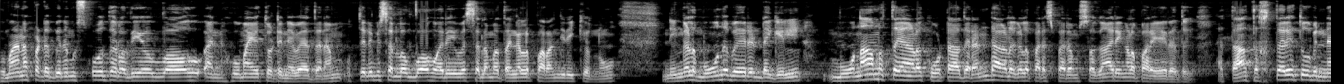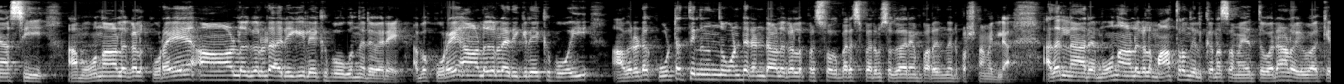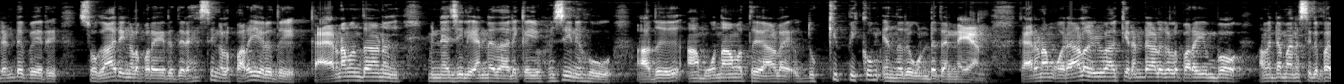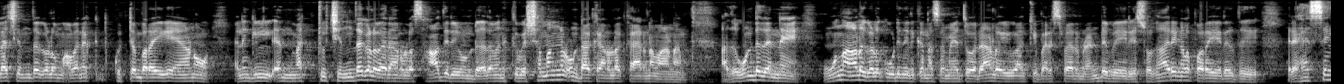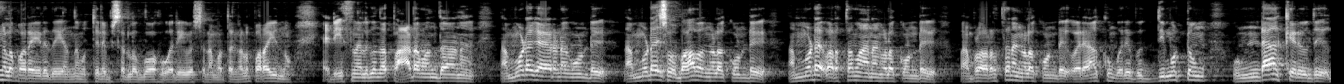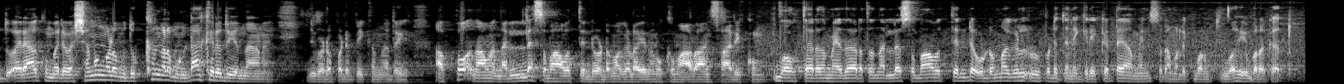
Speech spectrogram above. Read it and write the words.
ബഹുമാനപ്പെട്ട ബിൻ മുസ്ഊദ് റളിയല്ലാഹു അൻഹുമയെ തൊട്ട് നിവേദനം ഉത്തരബി സല്ലാഹു അലൈഹി വസ്ലമ തങ്ങൾ പറഞ്ഞിരിക്കുന്നു നിങ്ങൾ മൂന്ന് പേരുണ്ടെങ്കിൽ മൂന്നാമത്തെ ആളെ കൂട്ടാതെ രണ്ടാളുകൾ പരസ്പരം സ്വകാര്യങ്ങൾ പറയരുത്. അത്താ തഖ്തലിത്തു ബിന്നാസി. ആ മൂന്നാളുകൾ കുറേ ആളുകളുടെ അരികിലേക്ക് പോകുന്നത് വരെ. അപ്പോൾ കുറേ ആളുകളുടെ അരികിലേക്ക് പോയി അവരുടെ കൂട്ടത്തിൽ നിന്നുകൊണ്ട് രണ്ടാളുകൾ പരസ്പരം സ്വകാര്യം പറയുന്നതിന് പ്രശ്നമില്ല. അതല്ലാതെ മൂന്നാളുകൾ മാത്രം നിൽക്കുന്ന സമയത്ത് ഒരാൾ ഒഴിവാക്കി രണ്ട് പേര് സ്വകാര്യങ്ങൾ പറയരുത് രഹസ്യങ്ങൾ പറയരുത്. കാരണം എന്താണ് മിന്നജിലി എന്നതാലിക്ക യുഹസിനുഹു. അത് ആ മൂന്നാമത്തെ ആളെ ദുഃഖിപ്പിക്കും എന്നതുകൊണ്ട് തന്നെയാണ്. കാരണം ഒരാൾ ഒഴിവാക്കി രണ്ടാളുകൾ പറയുമ്പോൾ അവന്റെ മനസ്സിൽ പല ചിന്തകളും അവനെ കുറ്റം പറയുകയാണോ? അല്ലെങ്കിൽ മറ്റു ചിന്തകൾ വരാനുള്ള സാധ്യതയുണ്ട്. അത് അവനക്ക് വിഷമങ്ങൾ ഉണ്ടാക്കാനുള്ള കാരണമാണ്. അതുകൊണ്ട് തന്നെ മൂന്നാളുകൾ കൂടി നിൽക്കുന്ന സമയത്ത് ഒരാൾ ഒഴിവാക്കി പരസ്പരം രണ്ട് പേര് സ്വകാര്യങ്ങൾ പറയരുത് രഹസ്യങ്ങൾ പറയരുത് എന്ന് മുത്തുനബി സല്ലാഹു അലൈഹി വസല്ലം തങ്ങൾ പറയുന്നു. ഹദീസ് നൽകുന്ന പാഠം എന്താണ്? നമ്മുടെ കാരണം കൊണ്ട് നമ്മുടെ സ്വഭാവങ്ങളെ കൊണ്ട് നമ്മുടെ വർത്തമാനങ്ങളെ കൊണ്ട് നമ്മുടെ പ്രവർത്തനങ്ങളെ കൊണ്ട് ഒരാൾക്കും ഒരു ബുദ്ധിമുട്ടും ഉണ്ടാക്കരുത് ഒരാൾക്കും ഒരു വിഷമങ്ങളും ദുഃഖങ്ങളും ഉണ്ടാക്കരുത് എന്നാണ് ഇതിലൂടെ പഠിപ്പിക്കുന്നത്. അപ്പോൾ നാം നല്ല സ്വഭാവത്തിന്റെ ഉടമകളായി നമുക്ക് മാറാൻ സാധിക്കും. ഉപഭോക്താരം നമ്മ യഥാർത്ഥ നല്ല സ്വഭാവത്തിന്റെ ഉടമകൾ ഉൾപ്പെടുത്തി അനുഗ്രഹിക്കട്ടെ. അമീൻ അസ്സലാമു അലൈക്കും വറഹ്മത്തുള്ളാഹി വബറകാതുഹു.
